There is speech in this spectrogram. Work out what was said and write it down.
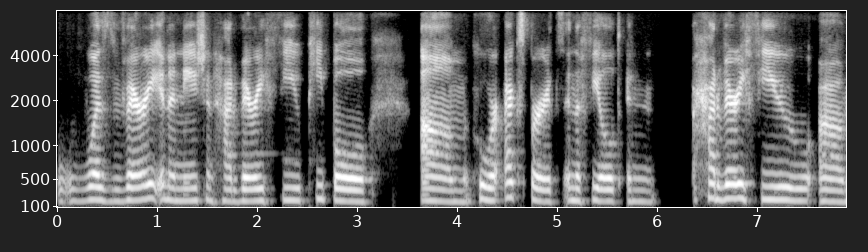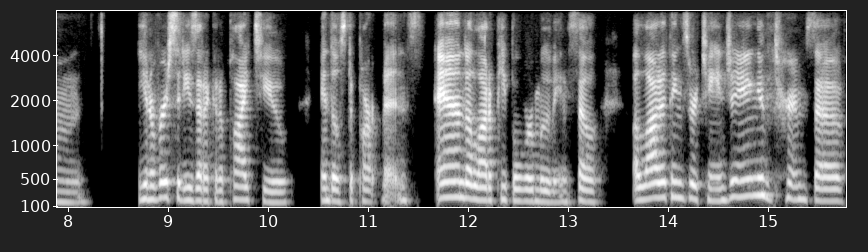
was very in a niche and had very few people um, who were experts in the field and had very few um, universities that I could apply to in those departments. And a lot of people were moving. So a lot of things were changing in terms of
